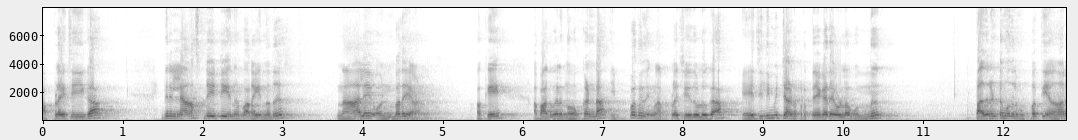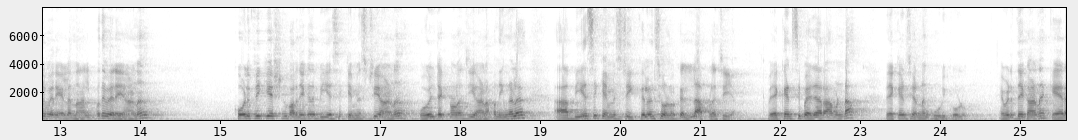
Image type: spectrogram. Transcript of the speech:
അപ്ലൈ ചെയ്യുക. ഇതിന് ലാസ്റ്റ് ഡേറ്റ് എന്ന് പറയുന്നത് നാല് ഒൻപത് ആണ്. ഓക്കെ അപ്പോൾ അതുവരെ നോക്കണ്ട. ഇപ്പോൾ നിങ്ങൾ അപ്ലൈ ചെയ്തോളുക ഏജ് ലിമിറ്റാണ് പ്രത്യേകതയുള്ള ഒന്ന്. പതിനെട്ട് മുതൽ മുപ്പത്തി ആറ് വരെയല്ല നാൽപ്പത് വരെയാണ്. ക്വാളിഫിക്കേഷൻ പറഞ്ഞിരിക്കുന്നത് ബി എസ് സി കെമിസ്ട്രി ആണ് ഓയിൽ ടെക്നോളജി ആണ്. അപ്പോൾ നിങ്ങൾ B S C chemistry equivalency ഉള്ളവർക്കെല്ലാം അപ്ലൈ ചെയ്യാം. വേക്കൻസി ബേജാറാവണ്ട വേക്കൻസി എണ്ണം കൂടിക്കോളും. എവിടത്തേക്കാണ്? കേര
